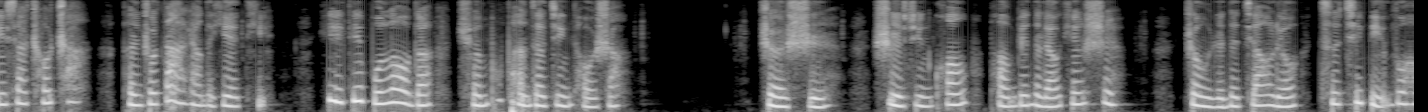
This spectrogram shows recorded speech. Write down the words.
一下抽插喷出大量的液体，一滴不漏的全部喷在镜头上。这时，视讯框旁边的聊天室，众人的交流此起彼落。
